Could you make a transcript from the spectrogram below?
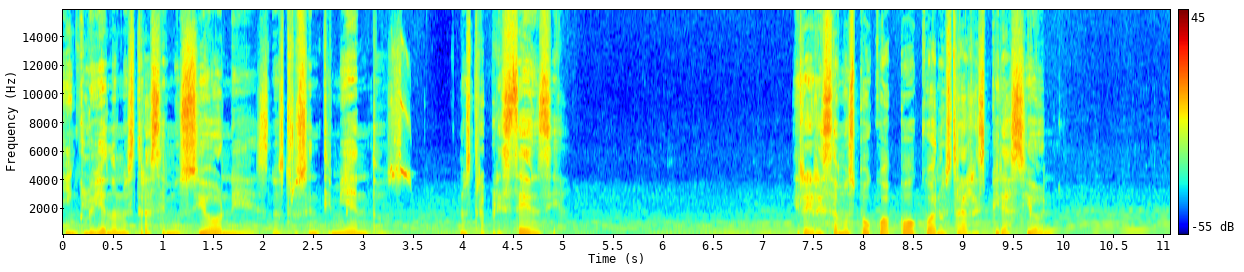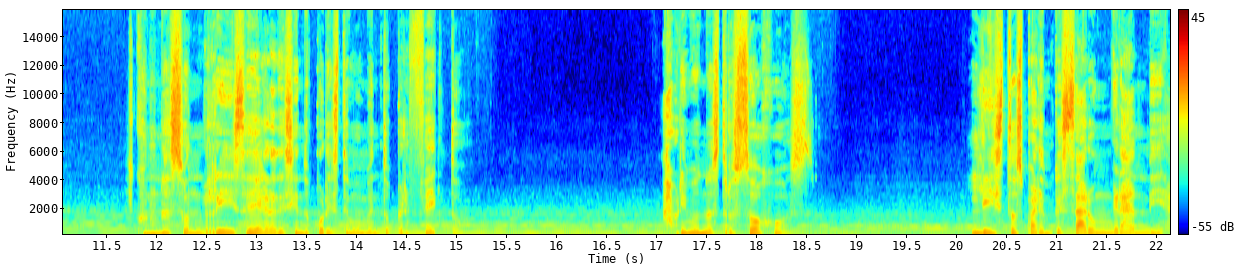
incluyendo nuestras emociones, nuestros sentimientos, nuestra presencia. Y regresamos poco a poco a nuestra respiración con una sonrisa y agradeciendo por este momento perfecto, abrimos nuestros ojos, listos para empezar un gran día.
